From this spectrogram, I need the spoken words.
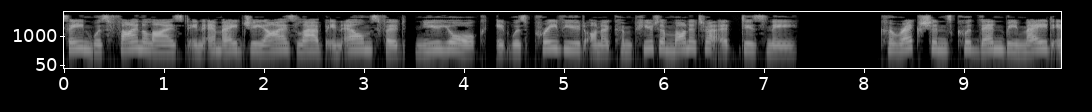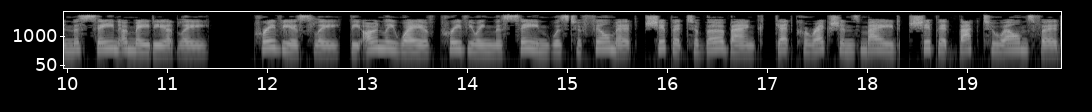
scene was finalized in MAGI's lab in Elmsford, New York, it was previewed on a computer monitor at Disney. Corrections could then be made in the scene immediately. Previously, the only way of previewing the scene was to film it, ship it to Burbank, get corrections made, ship it back to Elmsford,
